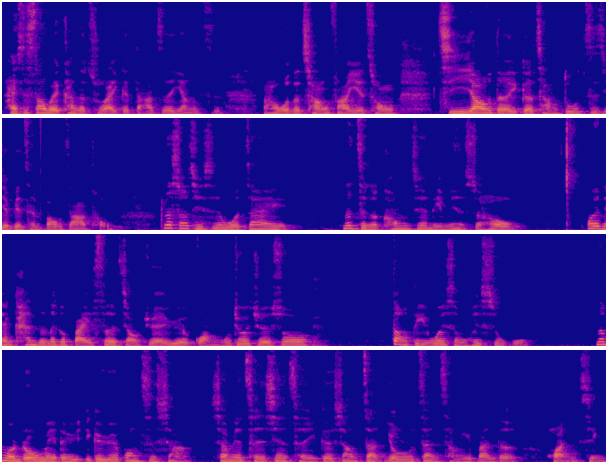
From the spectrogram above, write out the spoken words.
还是稍微看得出来一个大致的样子。然后我的长发也从及腰的一个长度直接变成爆炸头。那时候其实我在那整个空间里面的时候，我有点看着那个白色皎洁的月光，我就会觉得说，到底为什么会是我？那么柔美的一个月光之下，下面呈现成一个像战犹如战场一般的环境，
